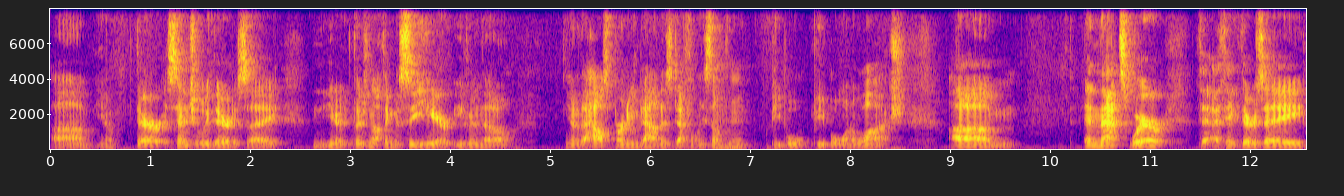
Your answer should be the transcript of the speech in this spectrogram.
Um, you know, they're essentially there to say, you know, there's nothing to see here, even though, you know, the house burning down is definitely something mm-hmm. people people want to watch, um, and that's where th- I think there's a,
